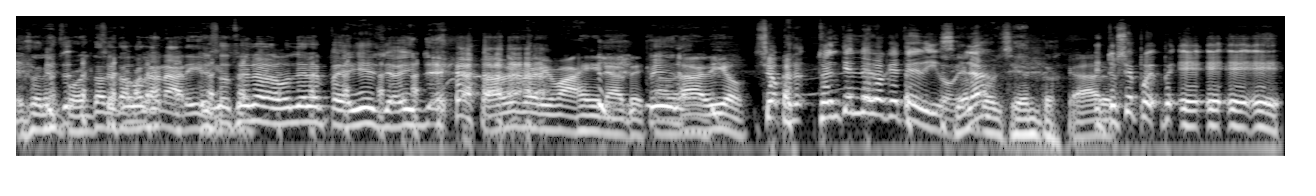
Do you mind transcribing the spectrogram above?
Eso no importa, te tapa la nariz. Eso suena la voz de la experiencia, ¿viste? Pero imagínate. Mira. Adiós. Pero tú entiendes lo que te digo, ¿verdad? 100%. Claro. Entonces, pues, eh, eh, eh, eh,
